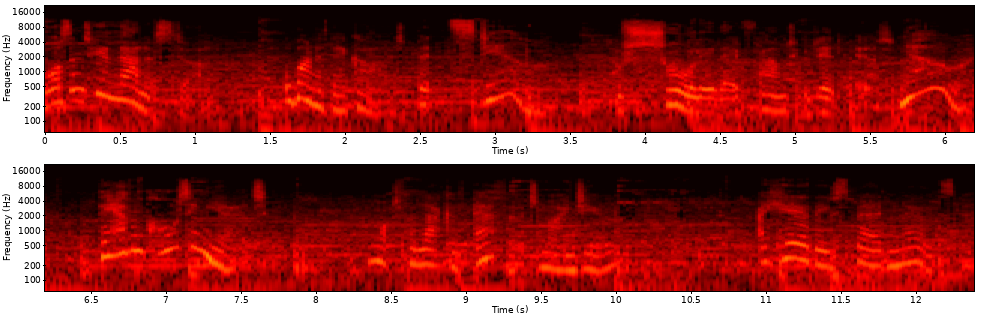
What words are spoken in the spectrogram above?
Wasn't he a Lannister? One of their guard, but still. Well, surely they found who did it. No, they haven't caught him yet. Not for lack of effort, mind you. I hear they've spared no expense.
